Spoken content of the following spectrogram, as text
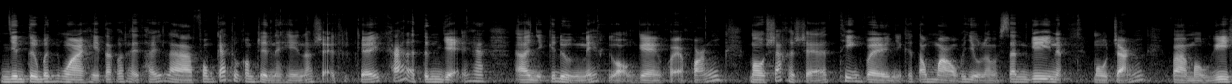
nhìn từ bên ngoài thì ta có thể thấy là phong cách của công trình này thì nó sẽ thiết kế khá là tinh giản ha. À, những cái đường nét gọn gàng khỏe khoắn màu sắc thì sẽ thiên về những cái tông màu ví dụ là màu xanh ghi nè màu trắng và màu ghi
